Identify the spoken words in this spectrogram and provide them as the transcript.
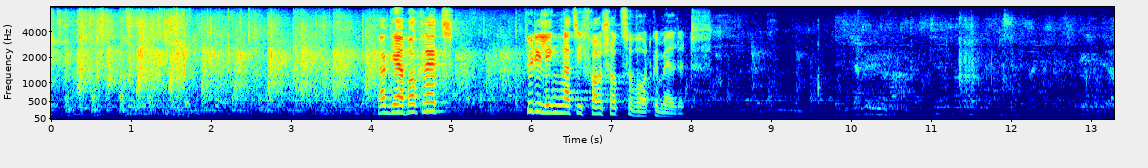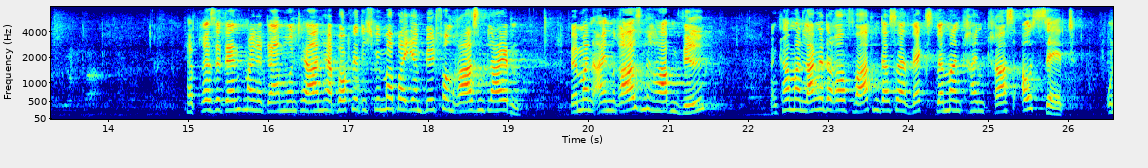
Danke, Herr Bocklet. Für die LINKEN hat sich Frau Schott zu Wort gemeldet. Herr Präsident, meine Damen und Herren! Herr Bocklet, ich will einmal bei Ihrem Bild vom Rasen bleiben. Wenn man einen Rasen haben will, dann kann man lange darauf warten, dass er wächst, wenn man kein Gras aussät.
